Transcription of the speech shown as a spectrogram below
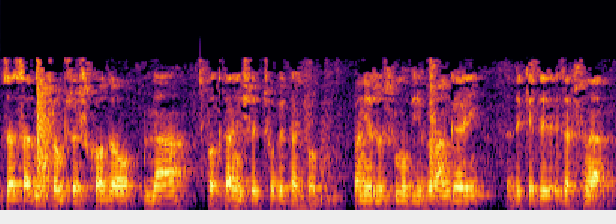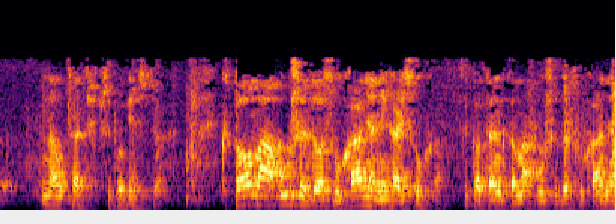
zasadniczą przeszkodą na spotkanie się człowieka z Bogiem. Pan Jezus mówi w Ewangelii, wtedy kiedy zaczyna nauczać w przypowieściach. Kto ma uszy do słuchania, niechaj słucha. Tylko ten, kto ma uszy do słuchania,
